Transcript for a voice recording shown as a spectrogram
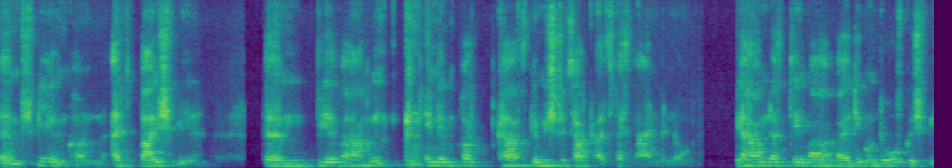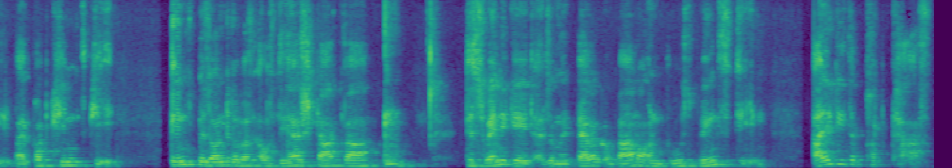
ähm, spielen konnten. Als Beispiel, ähm, wir waren in dem Podcast Gemischtes Hack als Festeinbindung. Wir haben das Thema bei Dick und Doof gespielt, bei Podkinski. Insbesondere, was auch sehr stark war, das Renegade, also mit Barack Obama und Bruce Springsteen. All diese Podcasts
